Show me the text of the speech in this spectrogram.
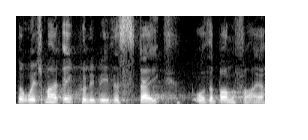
but which might equally be the stake or the bonfire.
